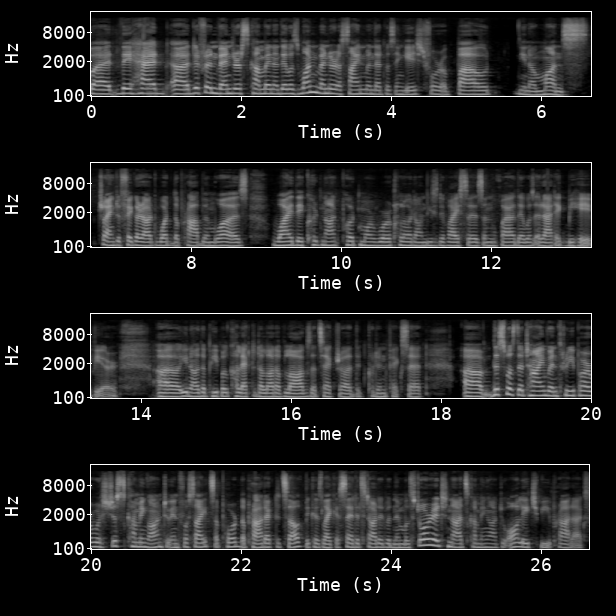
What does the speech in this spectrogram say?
but they had uh, different vendors come in and there was one vendor assignment that was engaged for about you know months trying to figure out what the problem was why they could not put more workload on these devices and why there was erratic behavior uh, you know the people collected a lot of logs etc that couldn't fix it um, this was the time when 3PAR was just coming on to InfoSight support, the product itself, because, like I said, it started with Nimble Storage. Now it's coming on to all HPE products.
